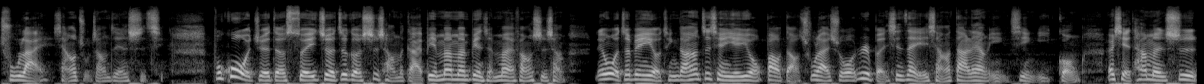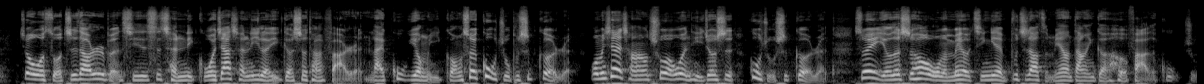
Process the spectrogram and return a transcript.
出来想要主张这件事情，不过我觉得随着这个市场的改变，慢慢变成卖方市场。连我这边也有听到，像之前也有报道出来说，日本现在也想要大量引进义工，而且他们是就我所知道，日本其实是成立国家成立了一个社团法人来雇佣义工，所以雇主不是个人。我们现在常常出的问题就是雇主是个人，所以有的时候我们没有经验，不知道怎么样当一个合法的雇主，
